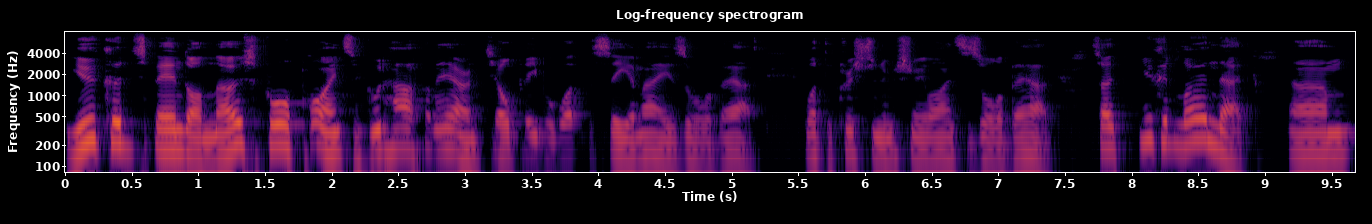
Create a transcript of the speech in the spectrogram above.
You could spend on those four points a good half an hour and tell people what the CMA is all about, what the Christian Missionary Alliance is all about. So you could learn that. Um,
